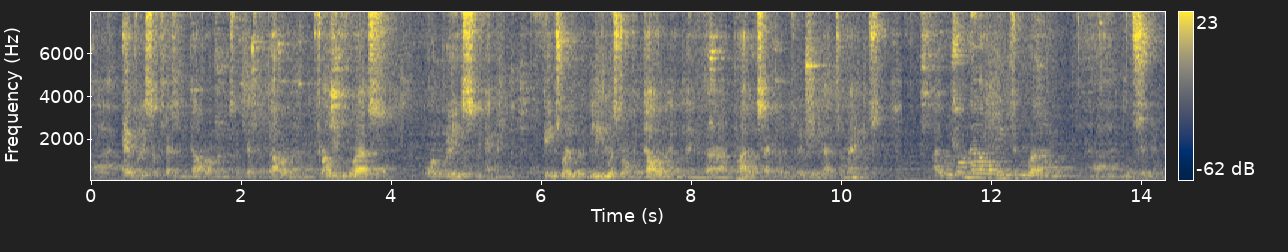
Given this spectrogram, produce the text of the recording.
uh, every successive government, successive government from the US or Greece and featuring leaders from the government and the private sector is really uh, tremendous. I will go now into um, uh.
